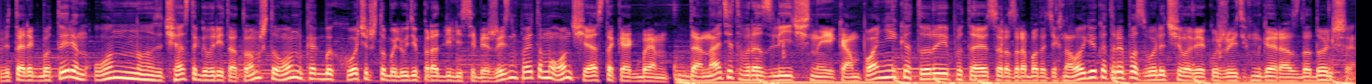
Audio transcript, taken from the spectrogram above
Виталик Бутерин, он часто говорит о том, что он как бы хочет, чтобы люди продлили себе жизнь, поэтому он часто как бы донатит в различные компании, которые пытаются разработать технологию, которая позволит человеку жить гораздо дольше.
